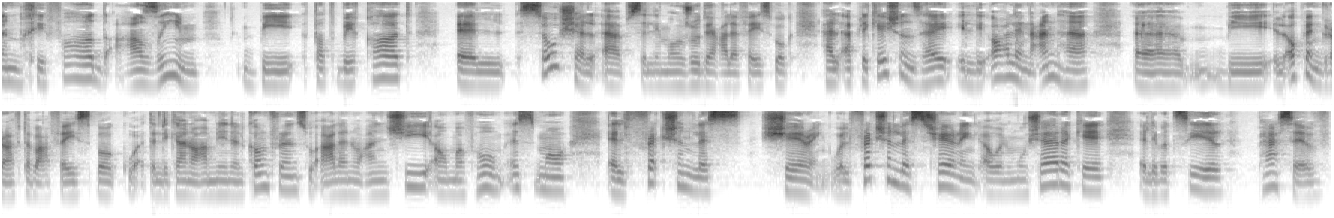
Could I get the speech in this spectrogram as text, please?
انخفاض عظيم بتطبيقات ال social apps اللي موجودة على فيسبوك هال applications هاي اللي أعلن عنها آه، بال open graph تبع فيسبوك وقت اللي كانوا عاملين ال conference وأعلنوا عن شيء أو مفهوم اسمه ال frictionless sharing وال frictionless sharing أو المشاركة اللي بتصير passive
